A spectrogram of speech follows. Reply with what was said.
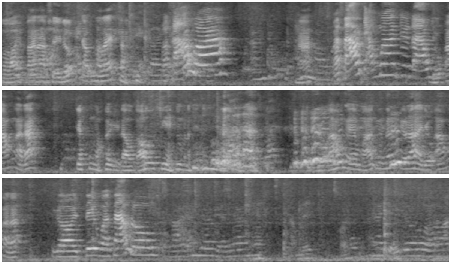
rồi bà nào xì nước trong toilet rồi Bà Sáu thịt Hả? Bà Sáu trọng á chứ đâu. Vụ ống rồi đó. Chứ ngồi đầu cổ nghe mà vụ ống nghe mở cái nước vô đó là vụ ống rồi đó. Rồi tiêu bà Sáu luôn. Rồi ăn vô vậy ờ,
